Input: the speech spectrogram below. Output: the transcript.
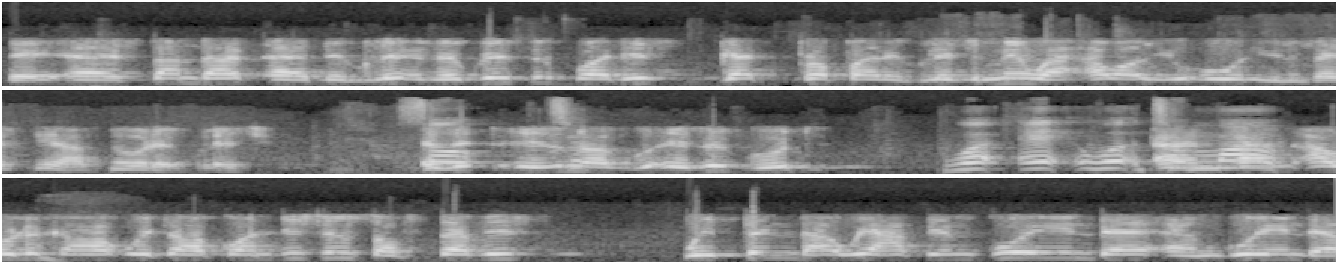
the uh, standard uh, the regulatory bodies get proper regulation. Meanwhile, our own university has no regulation. So, is it is, is it good? What, it, what, tomorrow... and, and I look at, with our conditions of service, we think that we have been going there and going there.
